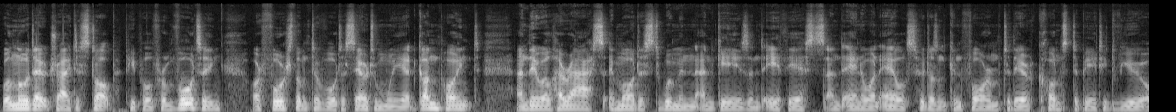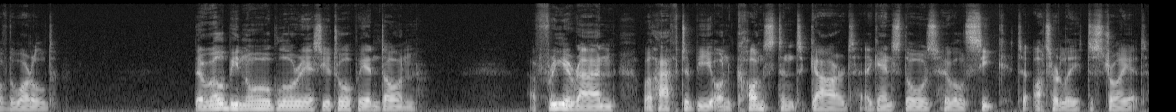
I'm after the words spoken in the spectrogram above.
will no doubt try to stop people from voting or force them to vote a certain way at gunpoint, and they will harass immodest women and gays and atheists and anyone else who doesn't conform to their constipated view of the world. There will be no glorious utopian dawn, a free Iran will have to be on constant guard against those who will seek to utterly destroy it.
